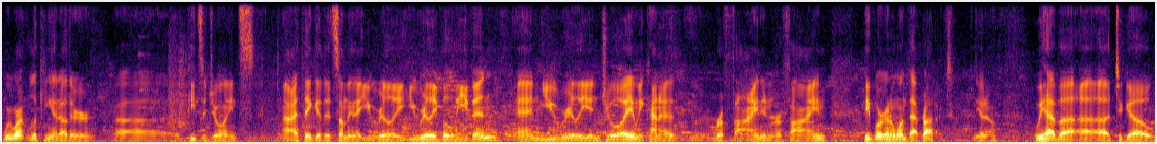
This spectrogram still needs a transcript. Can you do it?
we weren't looking at other uh, pizza joints. I think if it's something that you really you really believe in and you really enjoy, and we kind of refine and refine, people are going to want that product. You know, we have a, a, a to-go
